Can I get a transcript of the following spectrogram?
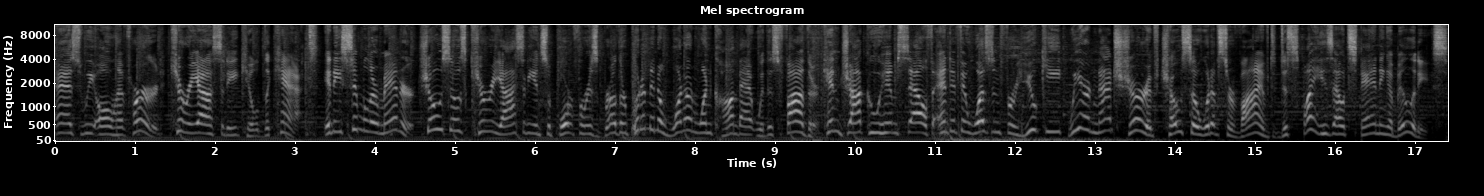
as we all have heard. Curiosity killed the cat. In a similar manner, Choso's curiosity and support for his brother put him in a one-on-one combat with his father, Kenjaku himself, and if it wasn't for Yuki, we are not sure if Choso would have survived despite his outstanding abilities.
